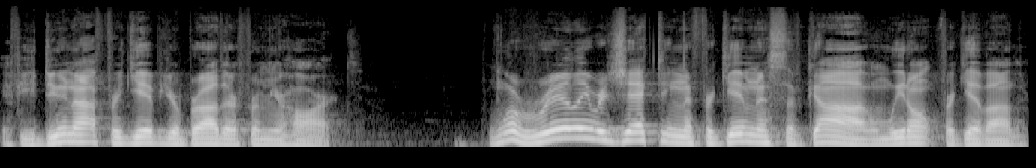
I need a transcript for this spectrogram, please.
if you do not forgive your brother from your heart. We're really rejecting the forgiveness of God when we don't forgive others.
